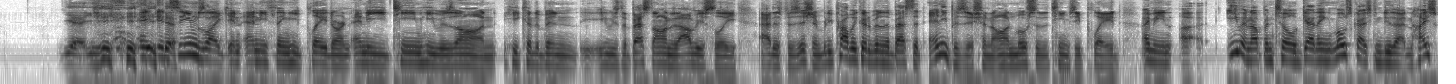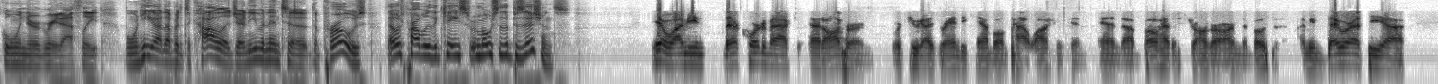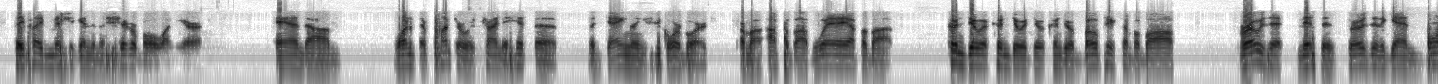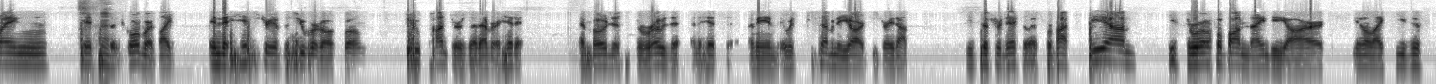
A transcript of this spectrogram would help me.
Yeah, It, it seems like in anything he played or in any team he was on, he could have been. He was the best on it, obviously, at his position. But he probably could have been the best at any position on most of the teams he played. I mean, uh, even up until getting most guys can do that in high school when you're a great athlete. But when he got up into college and even into the pros, that was probably the case for most of the positions. Yeah, well, I mean, their quarterback at Auburn were two guys, Randy Campbell and Pat Washington, and uh, Bo had a stronger arm than both of them. I mean, they were at the uh, they played Michigan in the Sugar Bowl one year, and um, one of their punter was trying to hit the the dangling scoreboard from uh, up above, way up above. Couldn't do it. Couldn't do it. Do it. Couldn't do it. Bo picks up a ball, throws it, misses, throws it again, boing, hits the scoreboard. Like in the history of the Super Bowl, two punters that ever hit it and Bo just throws it and hits it. I mean, it was 70 yards straight up. He's just ridiculous. He um he threw a football 90 yards. You know, like he just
